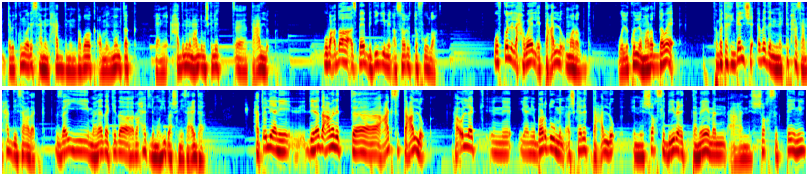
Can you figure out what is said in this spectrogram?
أنت بتكون وارثها من حد من باباك أو من مامتك يعني حد منهم عنده مشكلة آه، تعلق. وبعضها أسباب بتيجي من آثار الطفولة. وفي كل الأحوال التعلق مرض ولكل مرض دواء. فما تخجلش أبدا إنك تبحث عن حد يساعدك زي ما ندى كده راحت لمهيب عشان يساعدها. هتقولي يعني دي ندى عملت آه، عكس التعلق. هقول لك إن يعني برضو من أشكال التعلق إن الشخص بيبعد تماما عن الشخص التاني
